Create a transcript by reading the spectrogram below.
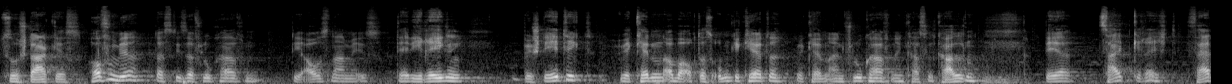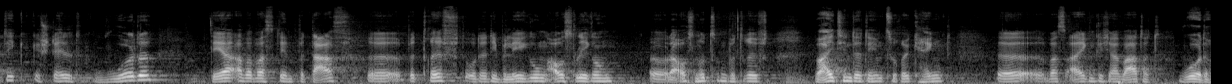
so stark ist. Hoffen wir, dass dieser Flughafen die Ausnahme ist, der die Regel bestätigt. Wir kennen aber auch das Umgekehrte. Wir kennen einen Flughafen in Kassel-Calden, der zeitgerecht fertiggestellt wurde, der aber was den Bedarf äh, betrifft oder die Belegung, Auslegung äh, oder Ausnutzung betrifft, weit hinter dem zurückhängt, äh, was eigentlich erwartet wurde.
